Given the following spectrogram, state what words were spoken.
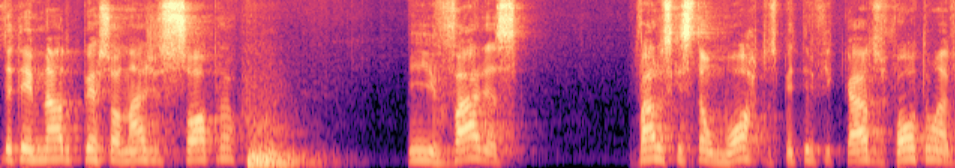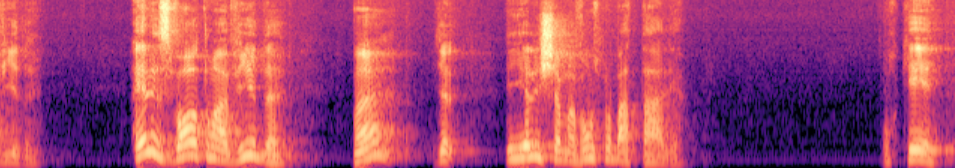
determinado personagem sopra e várias, vários que estão mortos, petrificados, voltam à vida. Eles voltam à vida, né? e ele chama, vamos para a batalha. Porque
